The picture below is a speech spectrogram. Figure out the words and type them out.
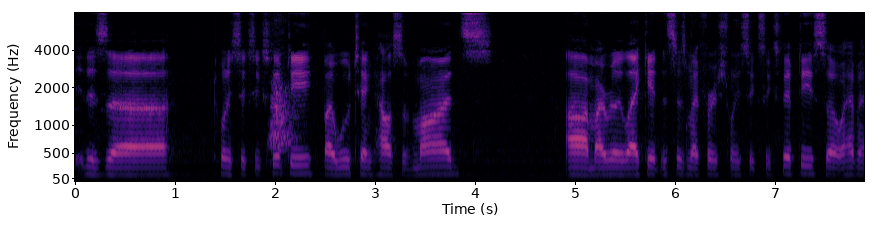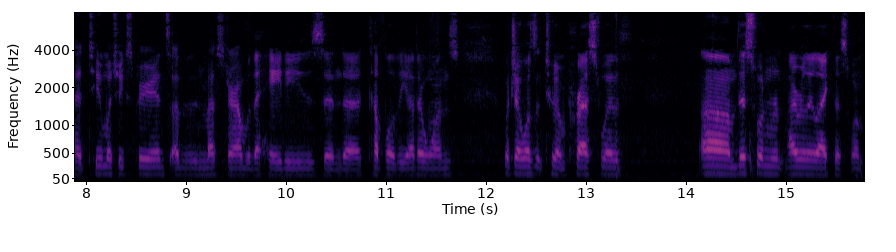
It is uh 26650 by Wu Tang House of Mods. Um, I really like it. This is my first 26650, so I haven't had too much experience other than messing around with the Hades and a couple of the other ones, which I wasn't too impressed with. Um, this one, I really like this one.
